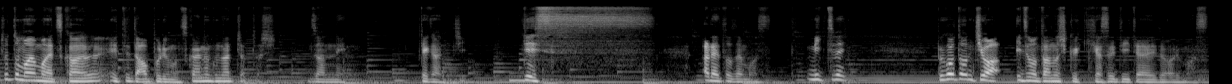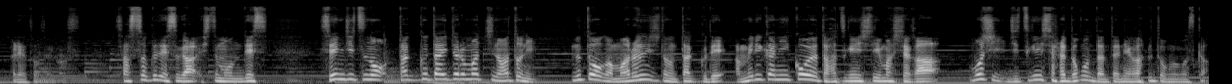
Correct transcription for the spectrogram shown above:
ちょっと前まで使えてたアプリも使えなくなっちゃったし、残念。って感じです。ありがとうございます。3つ目。プゴトンチはいつも楽しく聞かせていただいております。ありがとうございます。早速ですが質問です。先日のタッグタイトルマッチの後に、武藤が丸藤とのタッグでアメリカに行こうよと発言していましたが、もし実現したらどこの団体に上がると思いますか？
